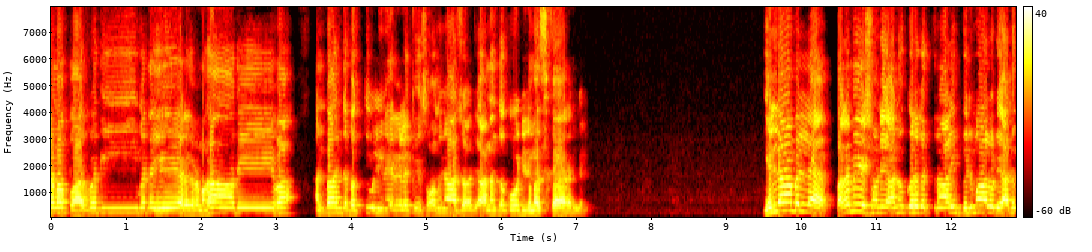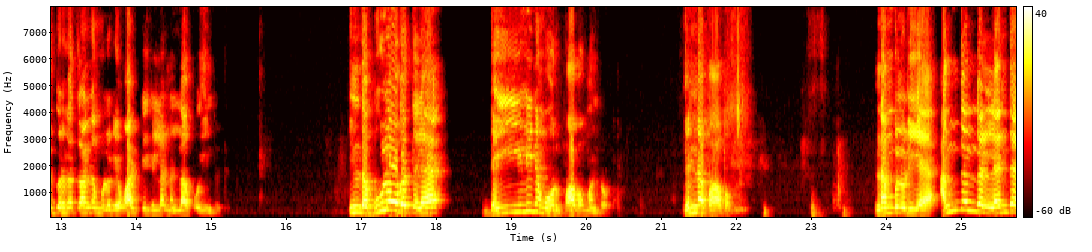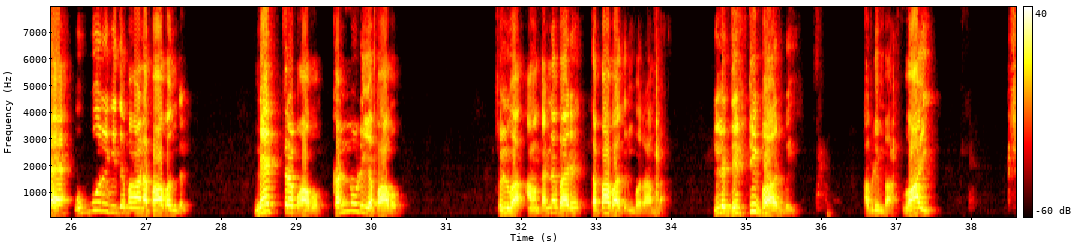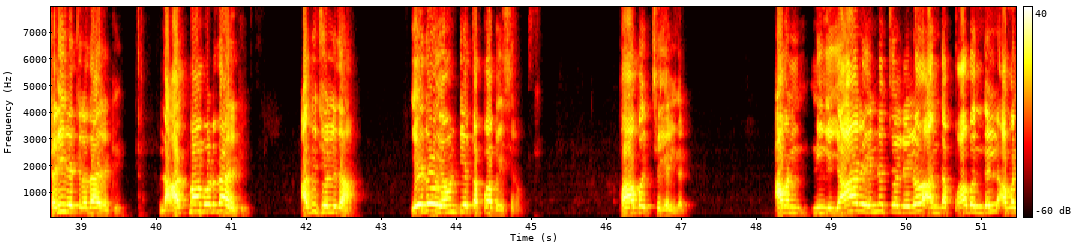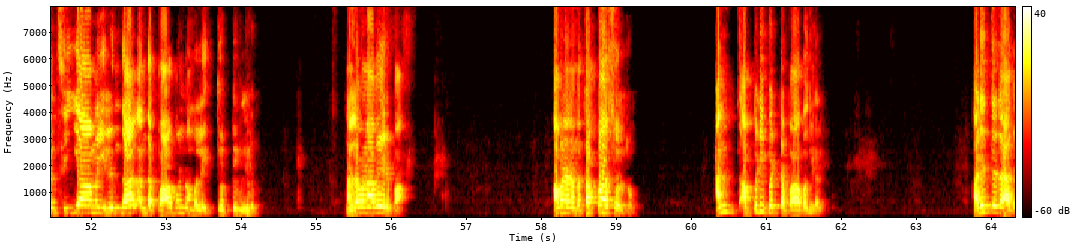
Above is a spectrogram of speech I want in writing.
நம பார்வதீவதையே அரகர மகாதேவா. அன்பார்ந்த பக்தி ஒளி நேர்களுக்கு சுவாமிநாத சாதி அனந்த கோடி நமஸ்காரங்கள். எல்லாமல்ல பரமேஸ்வருடைய அனுகிரகத்தினாலையும் பெருமாளுடைய அனுகிரகத்தினாலும் நம்மளுடைய வாழ்க்கைகள்லாம் நல்லா போயின்னு இருக்கு இந்த பூலோகத்துல டெய்லி நம்ம ஒரு பாவம் பண்றோம். என்ன பாவம் நம்மளுடைய அங்கங்கள்ல இருந்த ஒவ்வொரு விதமான பாவங்கள் நேத்திர பாவம் கண்ணுடைய பாவம். சொல்லுவா அவன் கண்ணை பாரு தப்பா பார்த்துன்னு போறான்பா இல்ல திருஷ்டி பார்வை அப்படிம்பா. வாய் சரீரத்துல தான் இருக்கு. இந்த ஆத்மாவோட தான் இருக்கு. அது சொல்லுதான். ஏதோ எவன்கிட்டயோ தப்பா பேசுறோம். பாப செயல்கள். அவன் நீங்க யார என்ன சொல்றீங்களோ அந்த பாபங்கள் அவன் செய்யாம இருந்தால் அந்த பாபம் நம்மளை தொட்டு விடும் நல்லவனாவே இருப்பான். அவனை நம்ம தப்பா சொல்றோம். அந் அப்படிப்பட்ட பாபங்கள். அடுத்ததாக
